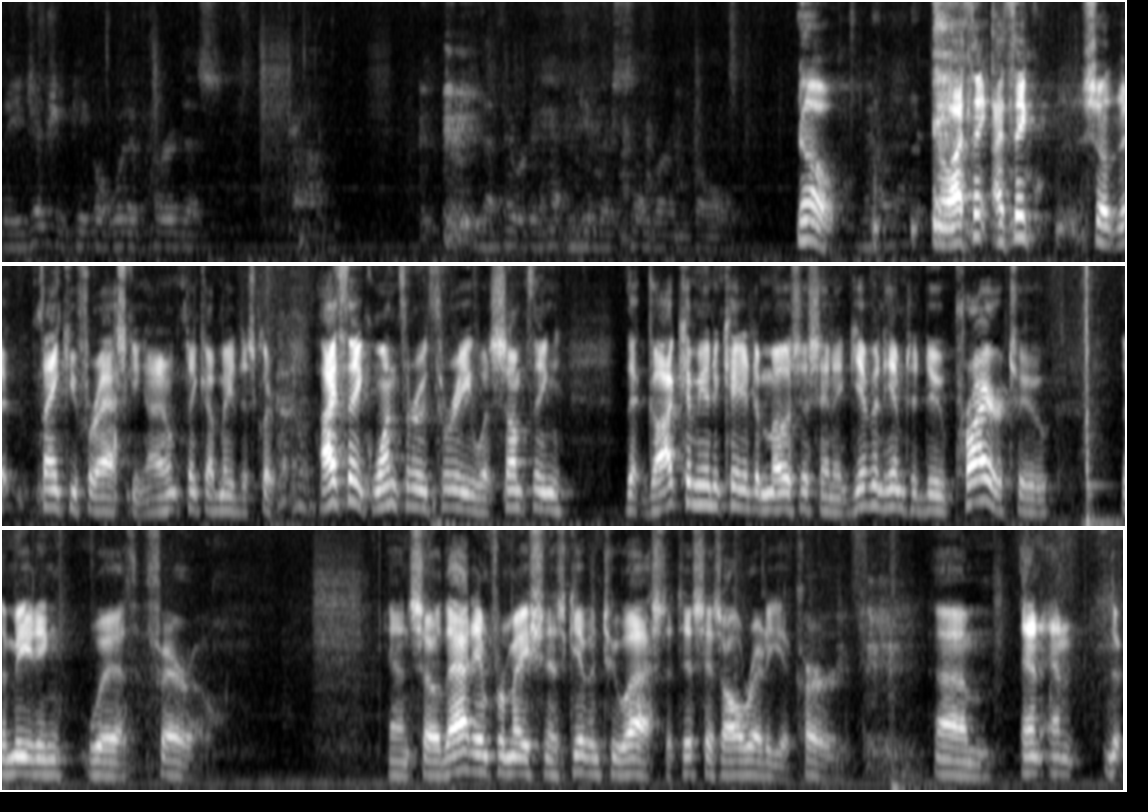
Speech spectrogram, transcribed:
the Egyptian people would have heard this, um, that they were gonna have to give their silver and gold. No, No? no, I think, I think, so that, thank you for asking. I don't think I've made this clear. I think one through three was something that God communicated to Moses and had given him to do prior to the meeting with Pharaoh. And so that information is given to us that this has already occurred. Um, and and the,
